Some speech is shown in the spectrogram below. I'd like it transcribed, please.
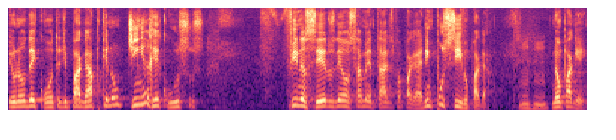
eu não dei conta de pagar porque não tinha recursos financeiros nem orçamentários para pagar. Era impossível pagar. Não paguei.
